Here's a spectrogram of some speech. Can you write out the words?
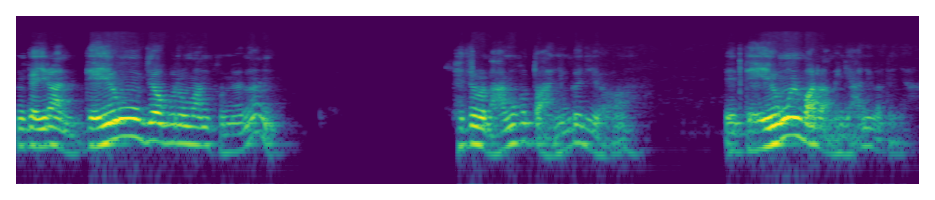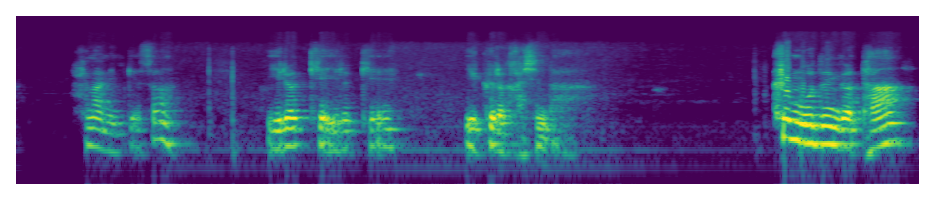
그러니까 이러한 내용적으로만 보면은 베드로는 아무것도 아닌 거죠. 내용을 말하는 게 아니거든요. 하나님께서 이렇게 이렇게 이끌어 가신다. 그 모든 것 다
